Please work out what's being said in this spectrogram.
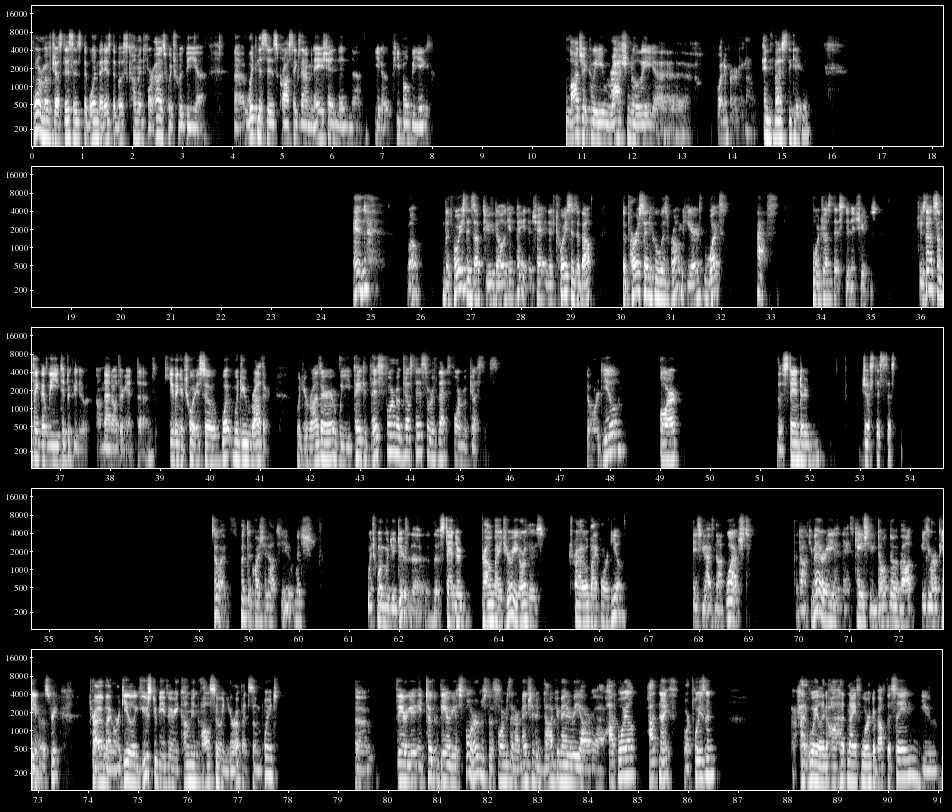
form of justice is the one that is the most common for us, which would be uh, uh, witnesses, cross-examination, and uh, you know people being logically, rationally, uh, whatever, investigated. And, well, the choice is up to Dolo Ken Paye. The cha- the choice is about the person who was wronged here. What path for justice do they choose? Which is not something that we typically do. On that other hand, uh, giving a choice. So, what would you rather? Would you rather we pick this form of justice or that form of justice? The ordeal or the standard justice system? So I put the question out to you, which, which one would you do? The, the standard trial by jury or this trial by ordeal? In case you have not watched the documentary, and in case you don't know about European history, trial by ordeal used to be very common also in Europe at some point. The very, it took various forms. The forms that are mentioned in the documentary are uh, hot oil, hot knife, or poison hot oil and a hot knife work about the same. You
